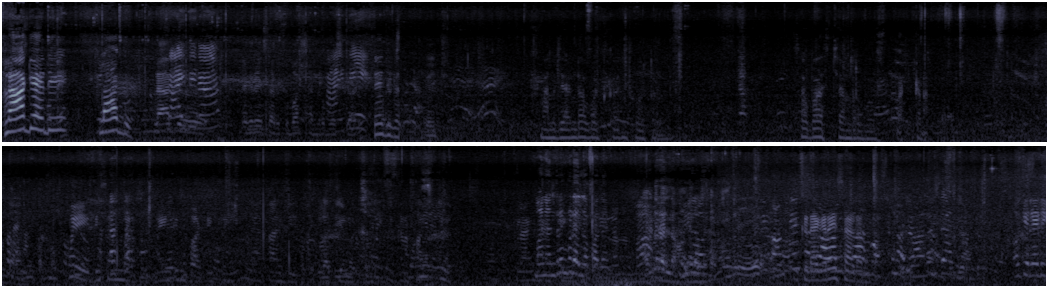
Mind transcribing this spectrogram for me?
ఫ్లాగ్ ఏది? ఫ్లాగ్. ఫ్లాగ్. ఎగరేశారు సుభాష్ చంద్రబోస్ గారు. మన జెండా పట్టుకొని ఫోటో సుభాష్ చంద్రబోస్ పక్కన. ముప్పై December nineteen forty three Netaji. ఇలా తీయండి ఇక్కడ ఫస్ట్ మనందరం కూడా వెళ్దాం పదండి. అందరూ వెళ్దాం అందరూ ఇక్కడ ఎగరేసాడంట ఓకే రెడీ.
